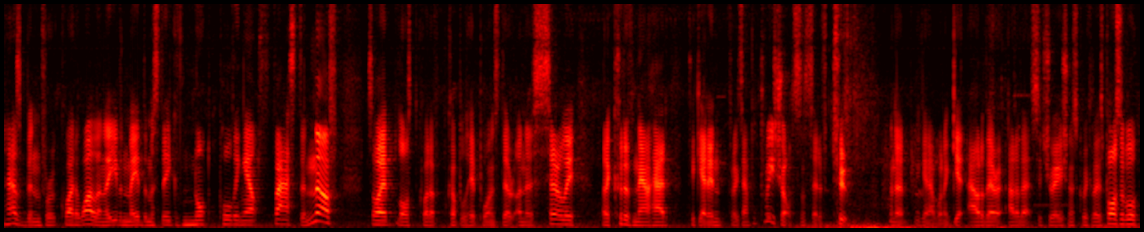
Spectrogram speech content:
has been for quite a while, and I even made the mistake of not pulling out fast enough, so I lost quite a couple of hit points there unnecessarily that I could have now had to get in, for example, three shots instead of two. And uh, again, I want to get out of there, out of that situation as quickly as possible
